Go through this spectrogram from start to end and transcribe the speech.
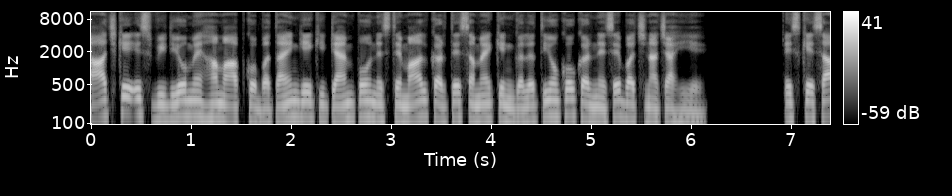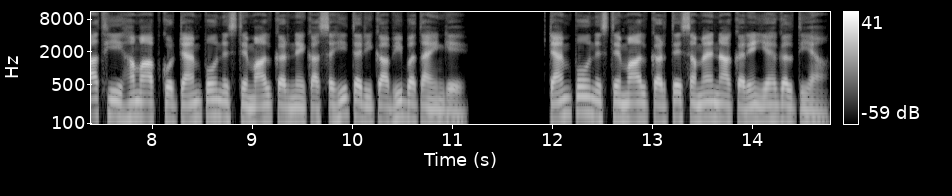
आज के इस वीडियो में हम आपको बताएँगे कि टैम्पोन इस्तेमाल करते समय किन गलतियों को करने से बचना चाहिए। इसके साथ ही हम आपको टैम्पोन इस्तेमाल करने का सही तरीका भी बताएँगे। टैम्पोन इस्तेमाल करते समय ना करें यह गलतियाँ।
